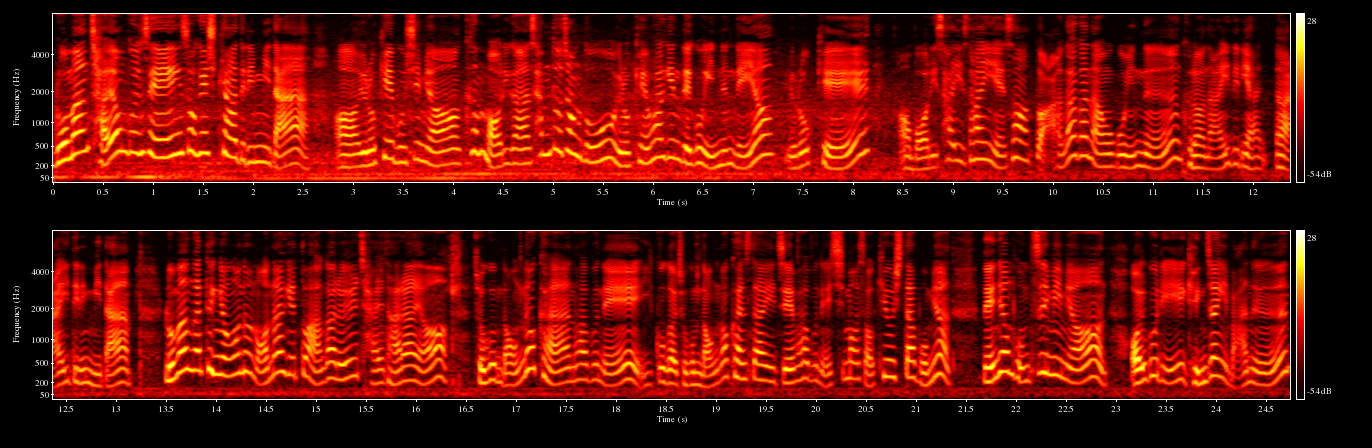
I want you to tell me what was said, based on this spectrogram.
로망 자연군생 소개시켜 드립니다. 어, 이렇게 보시면 큰 머리가 3도 정도 이렇게 확인되고 있는데요. 이렇게 어, 머리 사이사이에서 또 아가가 나오고 있는 그런 아이들이 아- 아이들입니다. 로망 같은 경우는 워낙에 또 아가를 잘 달아요. 조금 넉넉한 화분에 입구가 조금 넉넉한 사이즈의 화분에 심어서 키우시다 보면 내년 봄쯤이면 얼굴이 굉장히 많은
